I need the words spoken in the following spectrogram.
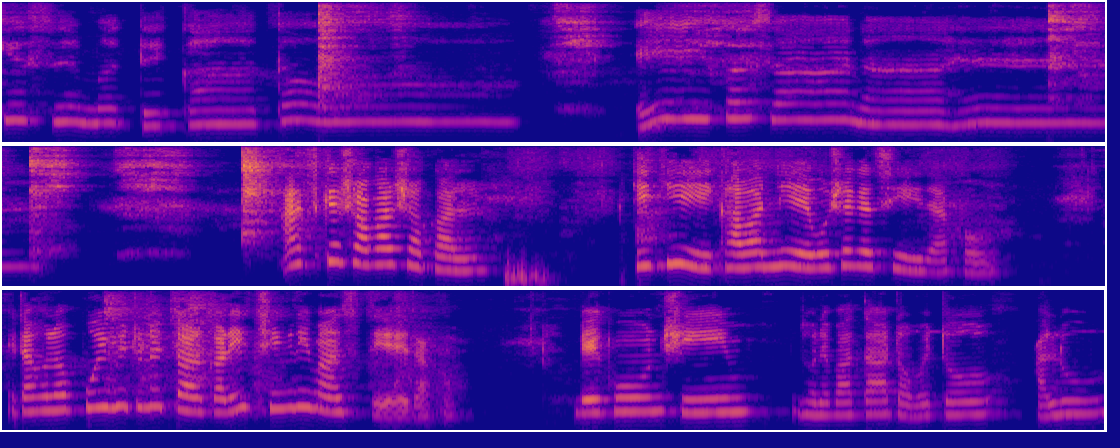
কিসমত কা তো এই ফসানা আজকে সকাল সকাল কি কি খাবার নিয়ে বসে গেছি, দেখো। এটা হলো পুঁই মিটুলির তরকারি, চিংড়ি মাছ দিয়ে দেখো। বেগুন, শিম ধনে পাতা টমেটো, আলু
